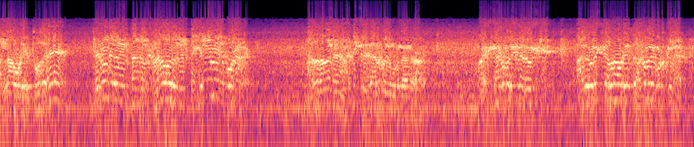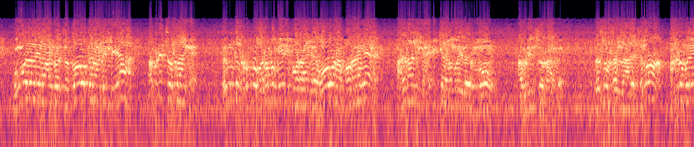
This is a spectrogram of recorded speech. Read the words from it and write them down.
அல்லாவுடைய தூதரே பெண்கள் தங்கள் கணவர்கள்ட்ட எல்லாமே போறாங்க அதனால அடிக்கிறதுக்கு அனுமதி கொடுங்கிறாங்க அனுமதி இல்லை அது வரைக்கும் அது வரைக்கும் அல்லாவுடைய அனுமதி கொடுக்கல. உமரலில் ஆண்டு கோபக்காரன் இல்லையா? அப்படி சொல்றாங்க. பெண்கள் ரொம்ப வரம்பு மீறி போறாங்க ஓவரா போறாங்க. அதனால நீங்க அடிக்க அனுமதி தரணும் அப்படின்னு சொல்றாங்க. ரசூல் சல்லா அலிஸ்லாம் அனுமதி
